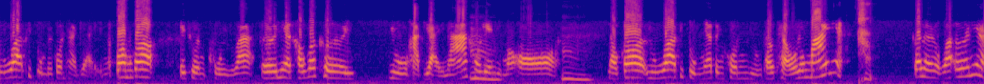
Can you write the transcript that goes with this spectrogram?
รู้ว่าพี่ตุ๋มเป็นคนหาดใหญ่นาป้อมก็ ไปชวนคุยว่า เออเนี่ยเขาก็เคยอยู่หาดใหญ่นะเขาเรียนอยู่มออืมแล้วก็รู้ว่าพี่ตุ๋มเนี่ยเป็นคนอยู่แถวแถวๆลงไม้เนี่ยครับก็เลยบอกว่าเออเนี่ย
